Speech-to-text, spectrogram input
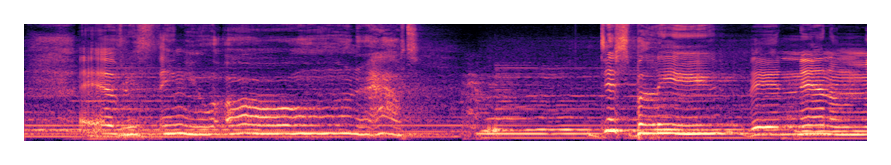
everything you own or how to disbelieve in enemy.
